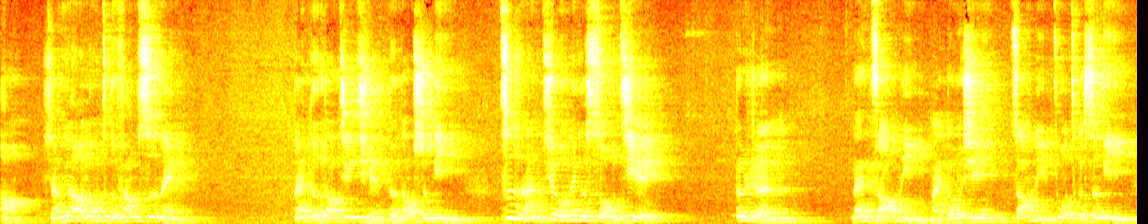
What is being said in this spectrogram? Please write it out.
啊，想要用这个方式呢，来得到金钱，得到生意，自然就那个守戒的人来找你买东西，找你做这个生意，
